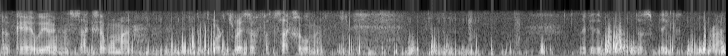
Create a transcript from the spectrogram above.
Okay, we are in Sacsayhuaman, Fortress of a Saxa Woman. Look at the, those big rocks.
